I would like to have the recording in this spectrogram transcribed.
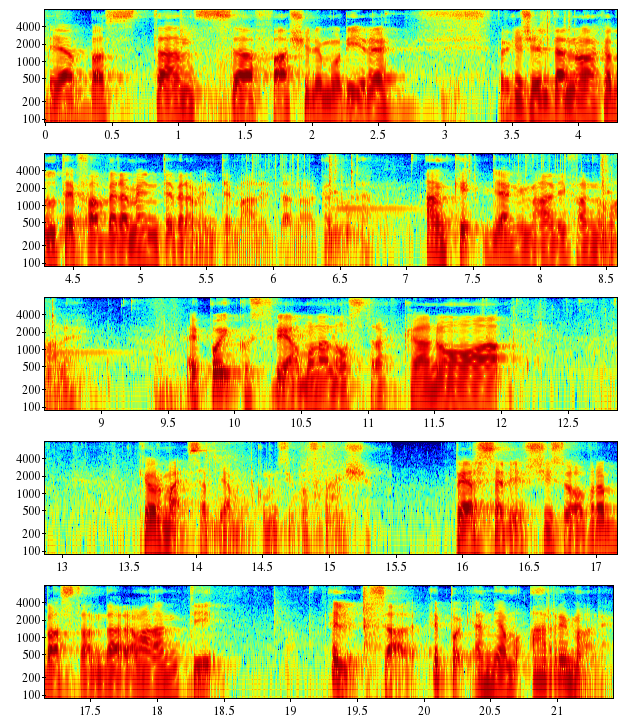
è abbastanza facile morire perché c'è il danno alla caduta e fa veramente veramente male il danno alla caduta. Anche gli animali fanno male. E poi costruiamo la nostra canoa che ormai sappiamo come si costruisce. Per salirci sopra basta andare avanti e lui sale e poi andiamo a remare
